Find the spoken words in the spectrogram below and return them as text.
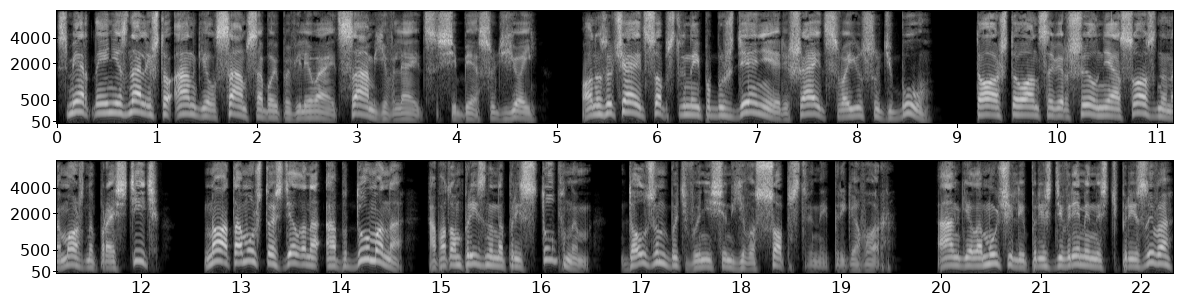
Смертные не знали, что ангел сам собой повелевает, сам является себе судьей. Он изучает собственные побуждения, решает свою судьбу. То, что он совершил неосознанно, можно простить, но тому, что сделано обдуманно, а потом признано преступным, должен быть вынесен его собственный приговор. Ангела мучили преждевременность призыва,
